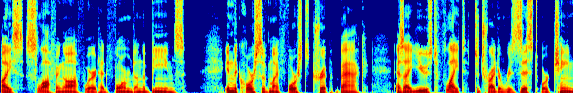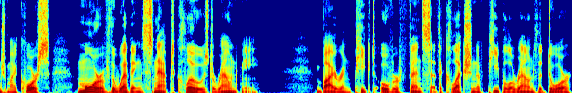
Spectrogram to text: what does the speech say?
ice sloughing off where it had formed on the beams. In the course of my forced trip back, as I used flight to try to resist or change my course, more of the webbing snapped closed around me. Byron peeked over fence at the collection of people around the door,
